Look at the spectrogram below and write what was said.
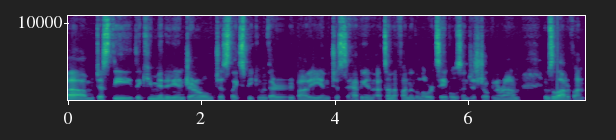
um, just the the community in general, just like speaking with everybody and just having a, ton of fun at the lower tables and just joking around. It was a lot of fun.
